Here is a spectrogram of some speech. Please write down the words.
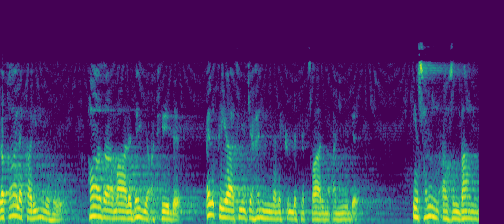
وقال قرينه هذا ما لدي عتيد القيا في cehenneme külle keffarin anid. İnsanın ağzından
